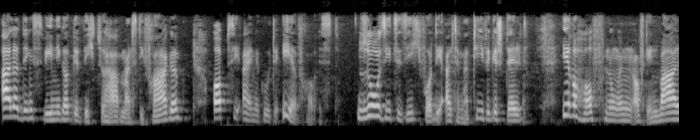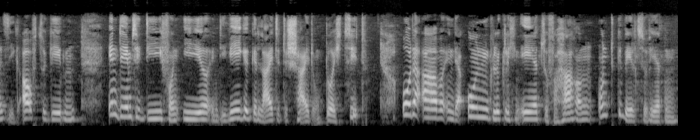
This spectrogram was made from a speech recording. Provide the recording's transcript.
allerdings weniger Gewicht zu haben als die Frage, ob sie eine gute Ehefrau ist. So sieht sie sich vor die Alternative gestellt, ihre Hoffnungen auf den Wahlsieg aufzugeben, indem sie die von ihr in die Wege geleitete Scheidung durchzieht, oder aber in der unglücklichen Ehe zu verharren und gewählt zu werden,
